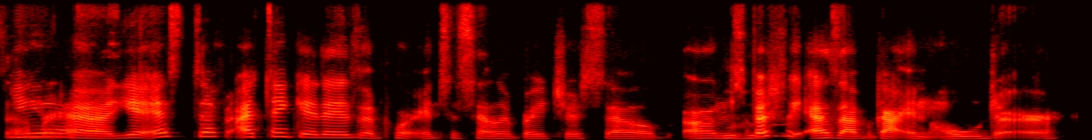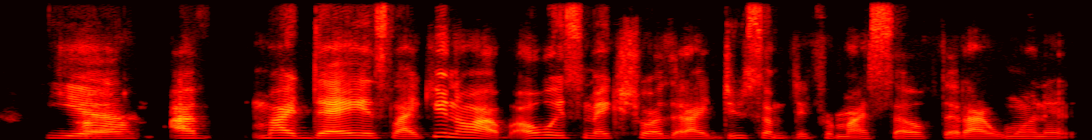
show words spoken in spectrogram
celebrate. Yeah, yeah, it's def- I think it is important to celebrate yourself, um, Mhm. especially as I've gotten older. Yeah. Um, I've my day is like, you know, I've always make sure that I do something for myself that I wanted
